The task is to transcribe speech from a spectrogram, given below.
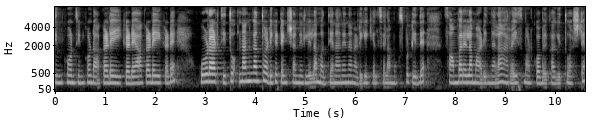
ತಿನ್ಕೊಂಡು ತಿನ್ಕೊಂಡು ಆ ಕಡೆ, ಈ ಕಡೆ, ಆ ಕಡೆ, ಈ ಕಡೆ ಓಡಾಡ್ತಿತ್ತು. ನನಗಂತೂ ಅಡುಗೆ ಟೆನ್ಷನ್ ಇರಲಿಲ್ಲ. ಮಧ್ಯಾಹ್ನನೇ ನಾನು ಅಡುಗೆ ಕೆಲಸ ಎಲ್ಲ ಮುಗಿಸ್ಬಿಟ್ಟಿದ್ದೆ. ಸಾಂಬಾರೆಲ್ಲ ಮಾಡಿದ್ನಲ್ಲ ರೈಸ್ ಮಾಡ್ಕೋಬೇಕಾಗಿತ್ತು ಅಷ್ಟೇ.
